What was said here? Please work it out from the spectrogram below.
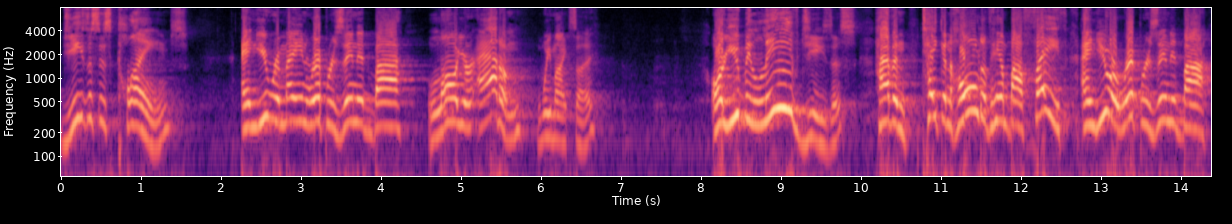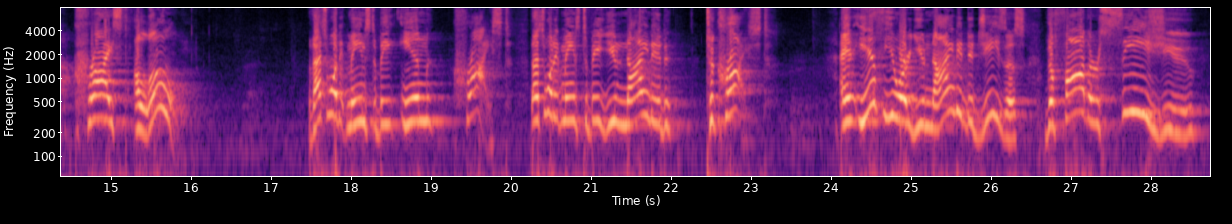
Jesus' claims and you remain represented by lawyer Adam, we might say, or you believe Jesus, having taken hold of him by faith, and you are represented by Christ alone. That's what it means to be in Christ. That's what it means to be united to Christ. And if you are united to Jesus, the Father sees you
